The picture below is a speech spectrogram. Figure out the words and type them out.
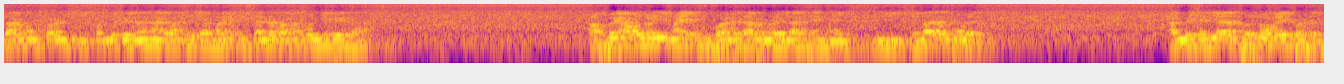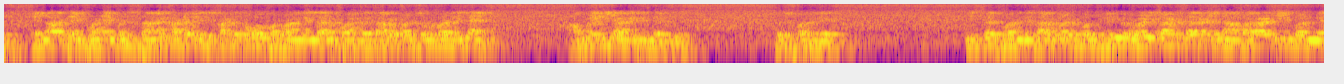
தர்மம் குறைஞ்சிருக்கு கொஞ்சம் பேர் தான் நாங்கள் வந்துருக்க மயக்க கிருஷ்ணன்ற பார்த்தா கொஞ்சம் பேர் தான் அப்பயும் அவங்களையும் மயக்கிட்டு பாருங்க தர்மம் எல்லாத்தையும் மயக்கி விதி எல்லாரும் கூட அங்கே சரியான துன்பம் ஏற்பட்டது. எல்லாத்தையும் பணையம் வச்சுட்டாங்க கடவுள் இது. கோவப்படுறாங்க எல்லாரும் பாருங்க. தரப்பட சொல்கிறாரு என்ன? அமைதியாக இருங்கிறது யோசிச்சு பாருங்க டிஸ்கஸ் பாருங்க தரப்பனுக்கு ஒரு பெரிய ஒரு வழிகாட்டு தரேன் நான் வராட்டியும் பாருங்க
